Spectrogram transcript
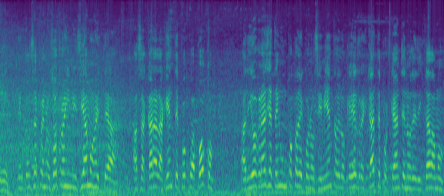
Sí. Entonces pues nosotros iniciamos este, a, a sacar a la gente poco a poco. A Dios gracias tengo un poco de conocimiento de lo que es el rescate porque antes nos dedicábamos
